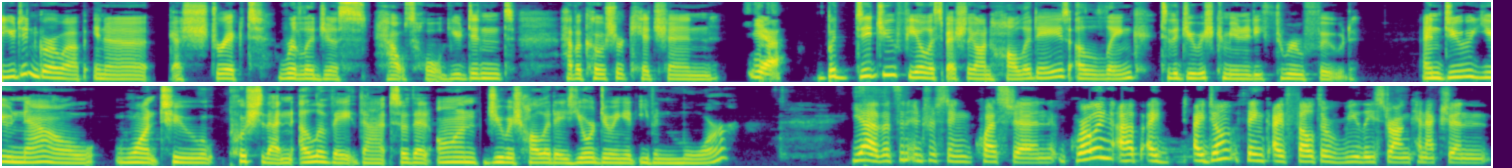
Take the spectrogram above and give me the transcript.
you didn't grow up in a a strict religious household. You didn't have a kosher kitchen. Yeah. But did you feel, especially on holidays, a link to the Jewish community through food? And do you now want to push that and elevate that so that on Jewish holidays you're doing it even more? Yeah, that's an interesting question. Growing up, I I don't think I felt a really strong connection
